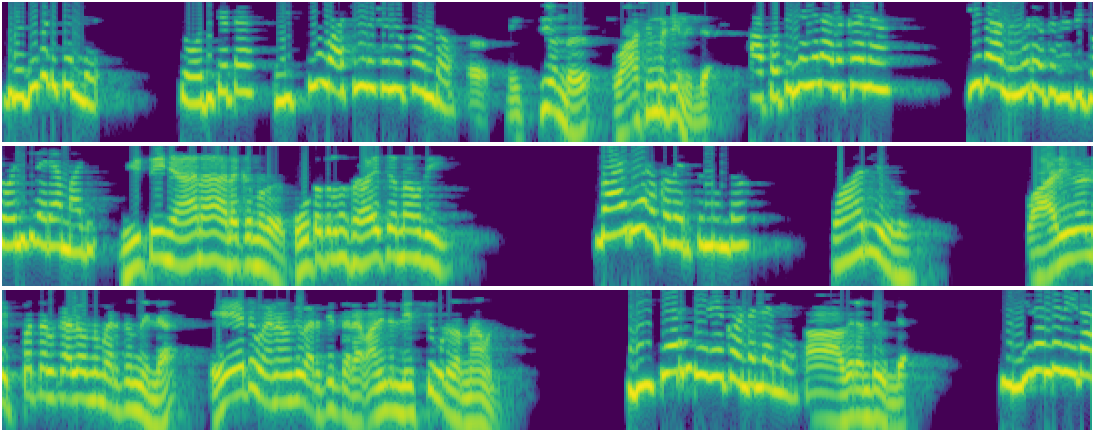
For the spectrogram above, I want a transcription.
ധൃതി പിടിക്കല്ലേ? ചോദിക്കട്ടെ മിക്സിയും വാഷിംഗ് മെഷീനും ഒക്കെ ഉണ്ടോ? മിക്സി ഉണ്ട് വാഷിംഗ് മെഷീൻ ഇല്ല. അപ്പൊ പിന്നെ എങ്ങനെ അലക്കാനാ? ഇതാ നിങ്ങളുടെ ഒക്കെ വീട്ടിൽ ജോലിക്ക് വരാൻ മതി വീട്ടിൽ ഞാനാ അലക്കുന്നത്. കൂട്ടത്തിൽ നിന്ന് സഹായിച്ചു തന്നാ മതി. ഭാര്യകളൊക്കെ വരുത്തുന്നുണ്ടോ? വാരികളോ? വാരികൾ ഇപ്പൊ തൽക്കാലം ഒന്നും വരുത്തുന്നില്ല. ഏത് വേണമെങ്കിൽ വരച്ചു തരാം. അതിന്റെ ലിസ്റ്റ് കൂടെ തന്നാ മതി. വീട്ടുകാരും ടിവിയൊക്കെ ഉണ്ടല്ലോ അല്ലേ? ആ അത് രണ്ടും ഇല്ല. ഇനി രണ്ട് വീടാ.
